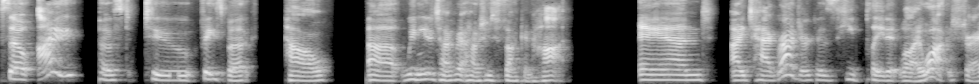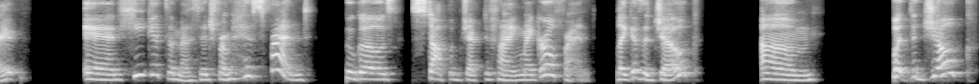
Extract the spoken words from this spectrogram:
So I post to Facebook how uh, we need to talk about how she's fucking hot, and I tag Roger because he played it while I watched, right? And he gets a message from his friend who goes, "Stop objectifying my girlfriend," like as a joke. Um, but the joke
